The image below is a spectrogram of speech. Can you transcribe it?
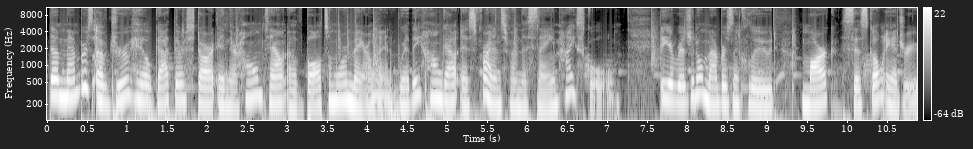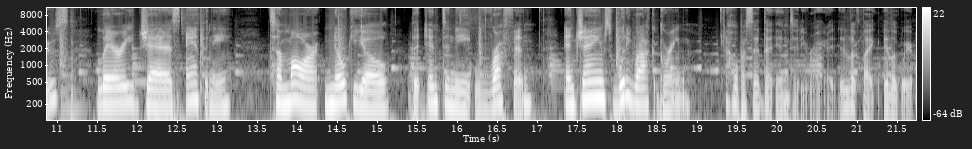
The members of Dru Hill got their start in their hometown of Baltimore, Maryland, where they hung out as friends from the same high school. The original members include Mark Sisqó Andrews, Larry Jazz Anthony, Tamir Nokio the Anthony Ruffin, and James Woody Rock Green. I hope I said that entity right. It looked like it looked weird.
